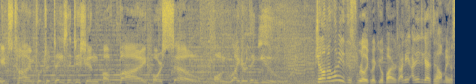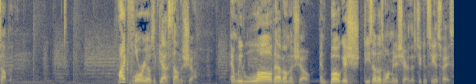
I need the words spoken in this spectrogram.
It's time for today's edition of Buy or Sell on Reiter Than You. Gentlemen, let me just really quick do a buyers. I need I need you guys to help me with something. Mike Florio is a guest on the show, and we love having on the show. And bogus Diesel doesn't want me to share this. You can see his face.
